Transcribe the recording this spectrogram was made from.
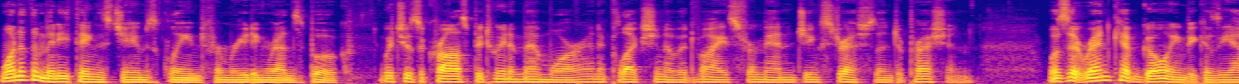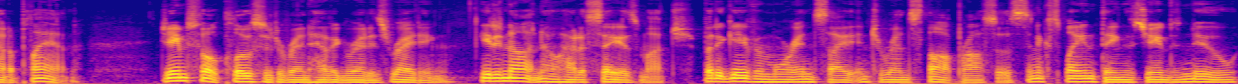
One of the many things James gleaned from reading Wren's book, which is a cross between a memoir and a collection of advice for managing stress and depression, was that Wren kept going because he had a plan. James felt closer to Wren having read his writing. He did not know how to say as much, but it gave him more insight into Wren's thought process and explained things James knew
